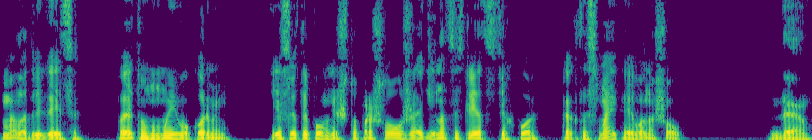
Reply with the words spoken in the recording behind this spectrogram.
мало двигается, поэтому мы его кормим. Если ты помнишь, что прошло уже 11 лет с тех пор, как ты с Майкой его нашел. Да,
